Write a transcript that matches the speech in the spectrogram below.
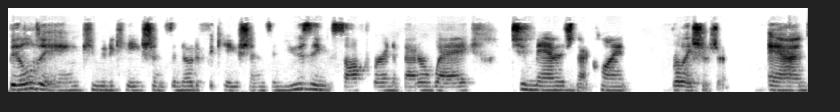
building communications and notifications and using software in a better way to manage that client relationship and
